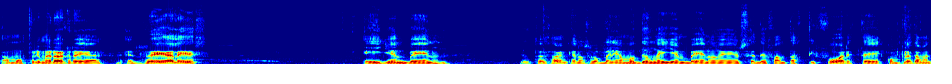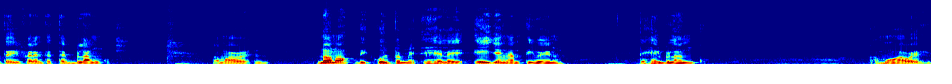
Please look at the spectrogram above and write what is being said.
Vamos primero al real. El real es Agent Venom. Y ustedes saben que nosotros veníamos de un Agent Venom en el set de Fantastic Four. Este es completamente diferente. Este es blanco. Vamos a ver. No, no, discúlpenme. Es el Agent Anti-Venom. Este es el blanco. Vamos a ver.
